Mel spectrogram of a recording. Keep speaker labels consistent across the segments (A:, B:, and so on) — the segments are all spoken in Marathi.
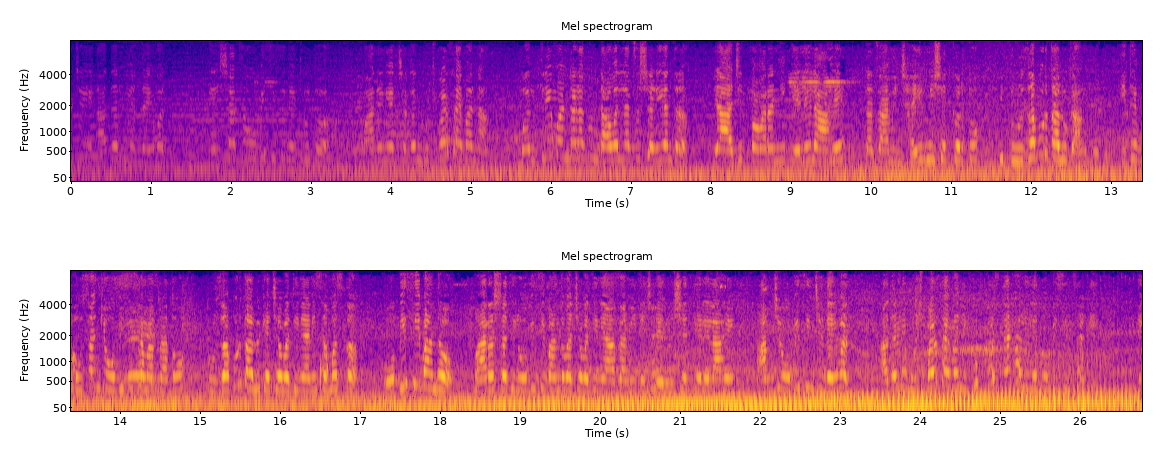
A: आमचे आदरणीय दैवत देशाचं ओबीसीचं नेतृत्व माननीय छगन भुजबळ साहेबांना मंत्रिमंडळातून डावलण्याचं षडयंत्र या अजित पवारांनी केलेलं आहे त्याचा आम्ही जाहीर निषेध करतो. की तुळजापूर तालुका इथे बहुसंख्य ओबीसी समाज राहतो. तुळजापूर तालुक्याच्या वतीने आणि समस्त ओबीसी बांधव महाराष्ट्रातील ओबीसी बांधवाच्या वतीने आज आम्ही इथे जाहीर निषेध केलेला आहे. आमचे ओबीसींचे दैवत आदरणीय भुजबळ साहेबांनी खूप खस्त्या खाल्लेल्या आहेत ओबीसींसाठी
